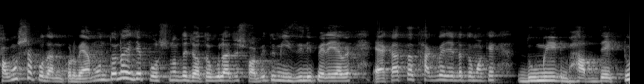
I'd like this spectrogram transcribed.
সমস্যা প্রদান করবে। এমন তো নয় যে প্রশ্নতে যতগুলো আছে সবই তুমি ইজিলি পেরে যাবে। একাত্তা থাকবে যেটা তোমাকে দু মিনিট ভাবতে একটু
